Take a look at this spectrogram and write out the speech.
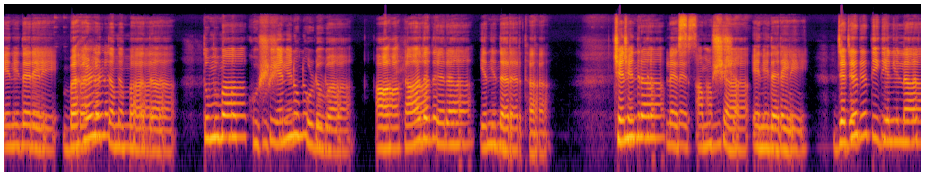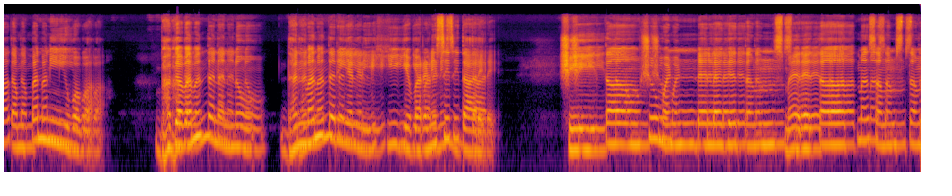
ಎಂದರೆ ಬಹಳ ತಂಪಾದ, ತುಂಬಾ ಖುಷಿಯನ್ನು ಕೊಡುವ ಆಹ್ಲಾದಕರ ಎಂದರರ್ಥ ಚಂದ್ರ ಪ್ಲಸ್ ಅಂಶ ಎಂದರೆ ಜಗತ್ತಿಗೆಲ್ಲ ತಂಪನ್ನೀಯುವವ. ಭಗವಂತನನ್ನು ಧನ್ವಂತರಿಯಲ್ಲಿ ಹೀಗೆ ವರ್ಣಿಸಿದ್ದಾರೆ. ಶೀತಾಂಶುಮಂಡಲಗತಂ ಸ್ಮರತಾತ್ಮ ಸಂಸ್ಥಂ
